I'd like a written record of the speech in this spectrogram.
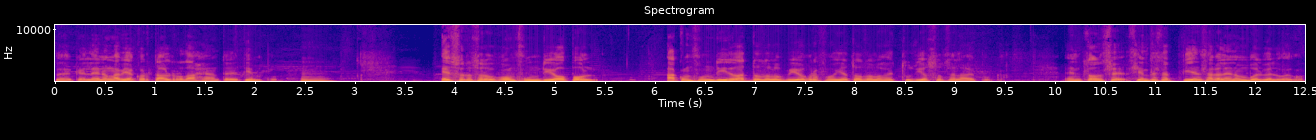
eh, que Lennon había cortado el rodaje antes de tiempo. Mm. Eso no se lo confundió a Paul, ha confundido a todos los biógrafos y a todos los estudiosos de la época. Entonces siempre se piensa que Lennon vuelve luego.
